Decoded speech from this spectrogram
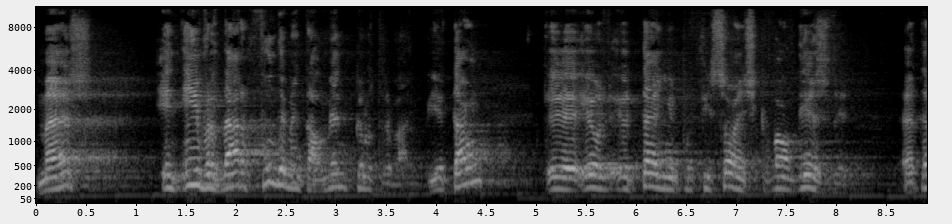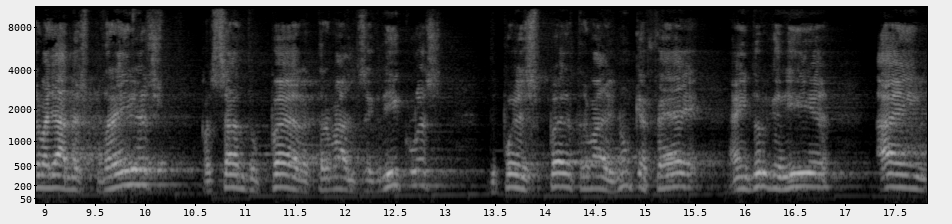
mas enverdar fundamentalmente pelo trabalho. E então eh, eu, eu tenho profissões que vão desde eh, trabalhar nas pedreiras, passando para trabalhos agrícolas, depois para trabalho num café, em drogaria, em,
